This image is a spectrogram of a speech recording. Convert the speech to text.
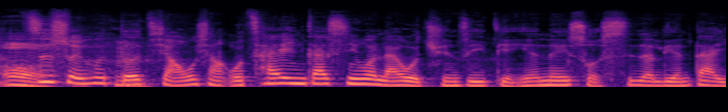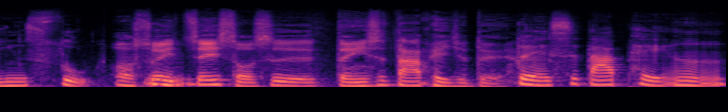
哦。之所以会得奖，我想我猜应该是因为来我裙子里点烟那一首诗的连带因素。哦，所以这一首是等于是搭配就对。对，是搭配，嗯。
